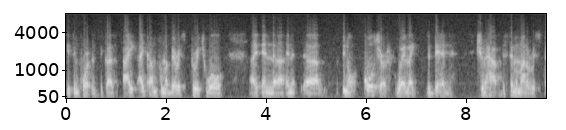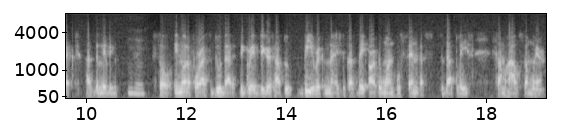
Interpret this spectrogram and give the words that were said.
It's important because I, I come from a very spiritual uh, and, uh, and uh, you know, culture where like the dead should have the same amount of respect as the living. Mm-hmm. So in order for us to do that, the grave diggers have to be recognized because they are the one who send us to that place somehow, somewhere.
